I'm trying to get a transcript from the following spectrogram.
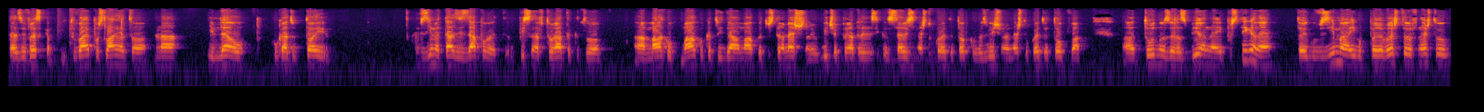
тази връзка. И това е посланието на Илел, когато той взима тази заповед, описана в Тората като а, малко, малко като идеал, малко като стремеж, нали, обича приятеля си като себе си, нещо, което е толкова възвишено, нещо, което е толкова а, трудно за разбиране и постигане, той го взима и го превръща в нещо,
